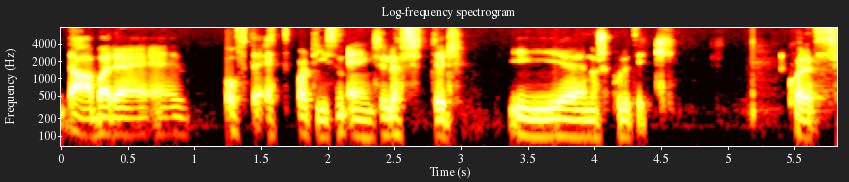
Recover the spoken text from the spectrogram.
det er bare ofte ett parti som egentlig løfter i norsk politikk. KrF.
